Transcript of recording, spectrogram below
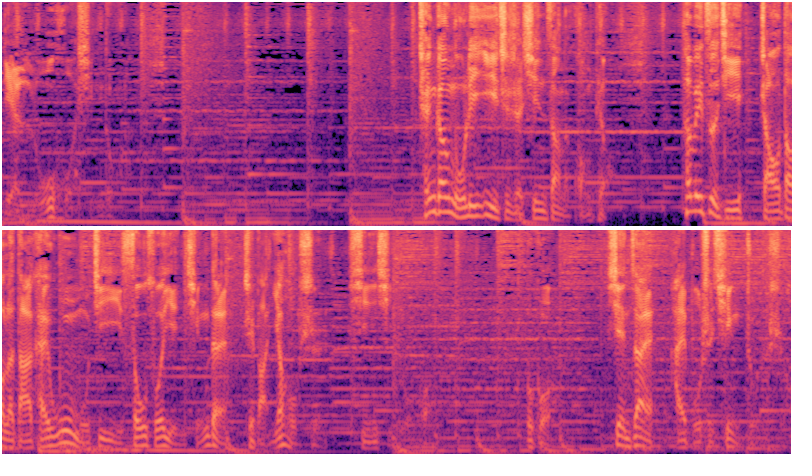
点炉火行动了。陈刚努力抑制着心脏的狂跳，他为自己找到了打开乌姆记忆搜索引擎的这把钥匙，欣喜若狂。不过，现在还不是庆祝的时候。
